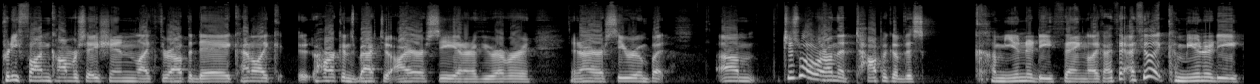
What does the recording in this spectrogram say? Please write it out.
pretty fun conversation like throughout the day. Kind of like it harkens back to IRC. I don't know if you were ever in an IRC room. But um, just while we're on the topic of this community thing, like I think I feel like community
